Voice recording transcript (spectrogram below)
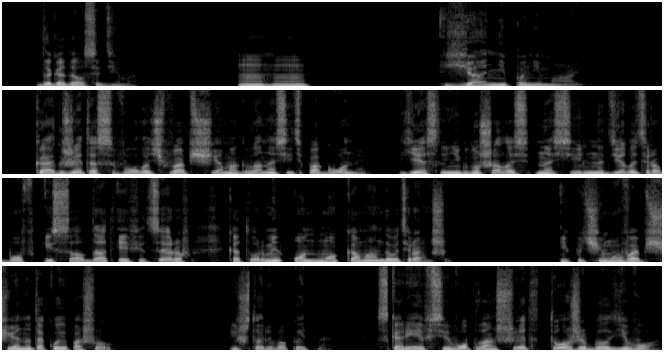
— догадался Дима. «Угу. Я не понимаю. Как же эта сволочь вообще могла носить погоны, если не гнушалась насильно делать рабов из солдат и офицеров, которыми он мог командовать раньше? И почему вообще на такое пошел? И что любопытно, скорее всего, планшет тоже был его.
